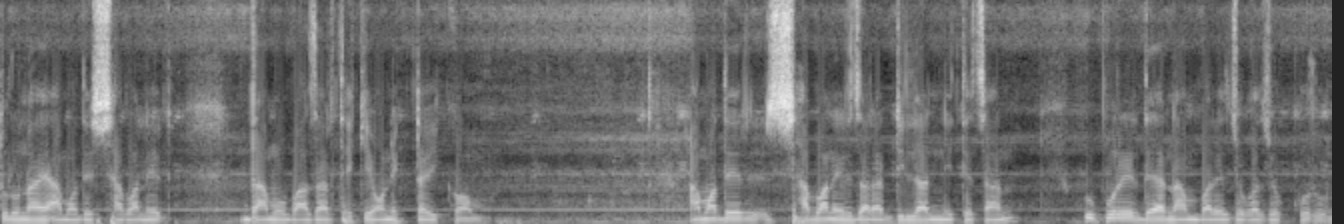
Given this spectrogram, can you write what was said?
তুলনায় আমাদের সাবানের দামও বাজার থেকে অনেকটাই কম। আমাদের সাবানের যারা ডিলার নিতে চান, উপরের দেয়া নাম্বারে যোগাযোগ করুন।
